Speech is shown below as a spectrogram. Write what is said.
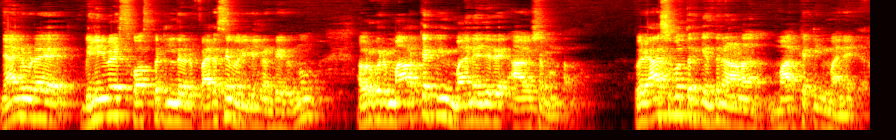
ഞാനിവിടെ ബിലീവേഴ്സ് ഹോസ്പിറ്റലിന്റെ ഒരു പരസ്യം ഒരിക്കൽ കണ്ടിരുന്നു. അവർക്കൊരു മാർക്കറ്റിംഗ് മാനേജറെ ആവശ്യമുണ്ട് ഒരു ആശുപത്രിക്ക് എന്തിനാണ് മാർക്കറ്റിംഗ് മാനേജർ?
